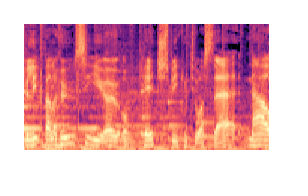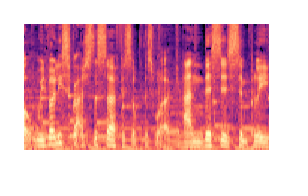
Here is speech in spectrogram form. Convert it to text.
Philippe Valahu, CEO of Pidge, speaking to us there. Now, we've only scratched the surface of this work, and this is simply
